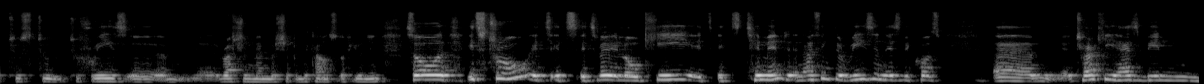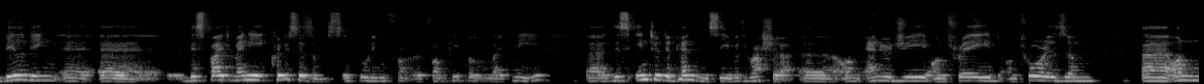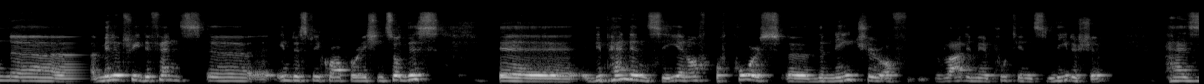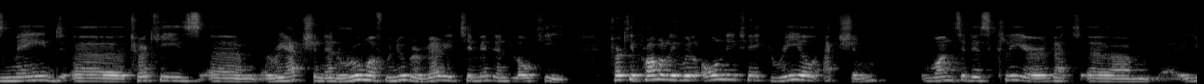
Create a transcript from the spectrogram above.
to, to, to freeze um, Russian membership in the Council of Union. So it's true, it's, it's, it's very low key, it, it's timid. And I think the reason is because um, Turkey has been building, uh, uh, despite many criticisms, including from, from people like me, uh, this interdependency with Russia uh, on energy, on trade, on tourism, uh, on uh, military defense industry cooperation. So this dependency and of, of course the nature of Vladimir Putin's leadership has made uh, Turkey's um, reaction and room of maneuver very timid and low key. Turkey probably will only take real action once it is clear that um,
